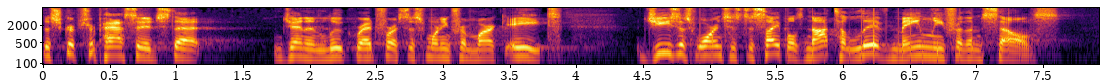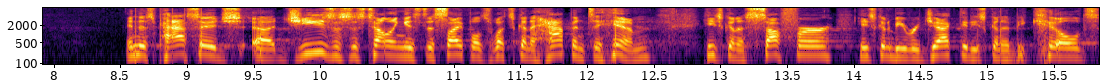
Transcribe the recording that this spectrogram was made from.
The scripture passage that Jen and Luke read for us this morning from Mark 8, Jesus warns his disciples not to live mainly for themselves. In this passage, uh, Jesus is telling his disciples what's going to happen to him. He's going to suffer, he's going to be rejected, he's going to be killed.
